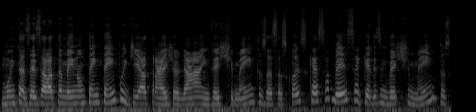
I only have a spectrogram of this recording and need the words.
Muitas vezes ela também não tem tempo de ir atrás de olhar investimentos, essas coisas, quer saber se aqueles investimentos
